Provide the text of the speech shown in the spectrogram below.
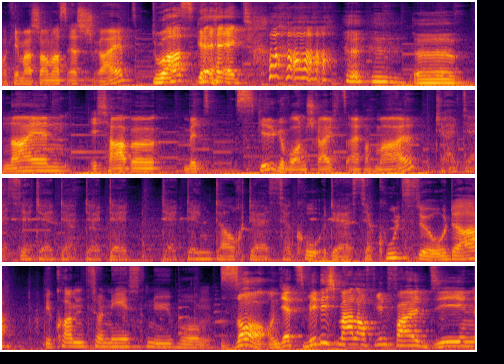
Okay, mal schauen, was er schreibt. Du hast gehackt. äh, nein, ich habe mit Skill gewonnen, schreibe ich jetzt einfach mal. Der, der, der, der, der, der, der denkt auch, der ist der, der ist der coolste, oder? Wir kommen zur nächsten Übung. So, und jetzt will ich mal auf jeden Fall den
